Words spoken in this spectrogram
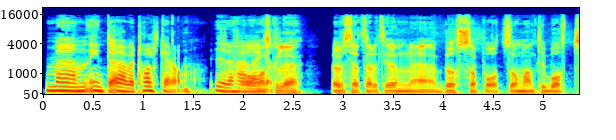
men inte övertolka dem i det här ja, läget. Om man skulle översätta det till en eh, börsrapport så om man tog bort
